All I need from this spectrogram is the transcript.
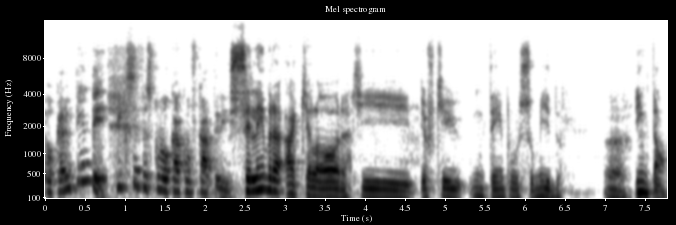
eu quero entender. O que, que você fez com o meu carro que eu vou ficar triste? Você lembra aquela hora que eu fiquei um tempo sumido? Então,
